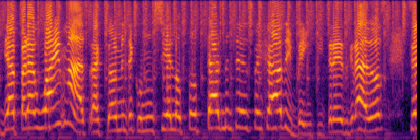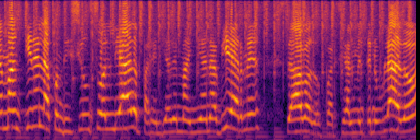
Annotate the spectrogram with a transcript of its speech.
Ya para Guaymas, actualmente con un cielo totalmente despejado y 23 grados, se mantiene la condición soleada para el día de mañana viernes, sábado parcialmente nublado,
